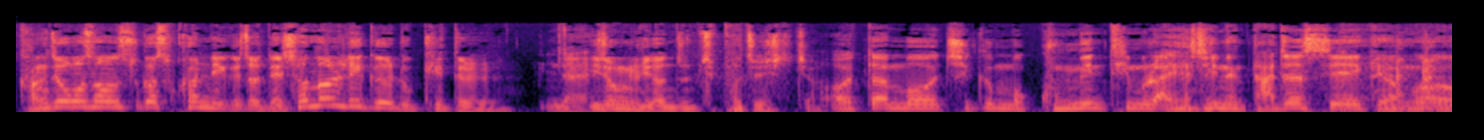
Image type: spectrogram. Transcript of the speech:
강정호 선수가 속한 리그죠. 내셔널리그 루키들 네. 이정률 위원 좀 짚어주시죠. 어, 일단 뭐 지금 뭐 국민팀으로 알려져 있는 다저스의 경우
